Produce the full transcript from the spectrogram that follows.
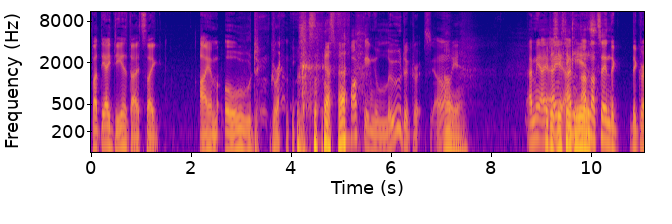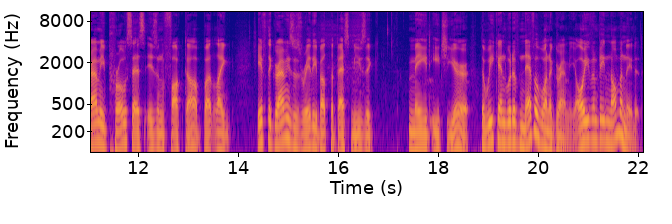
But the idea that it's like, I am owed Grammys is fucking ludicrous, you know? Oh yeah. I mean, I, I, think I'm, I'm not saying the the Grammy process isn't fucked up, but like, if the Grammys was really about the best music made each year, the Weeknd would have never won a Grammy or even been nominated.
